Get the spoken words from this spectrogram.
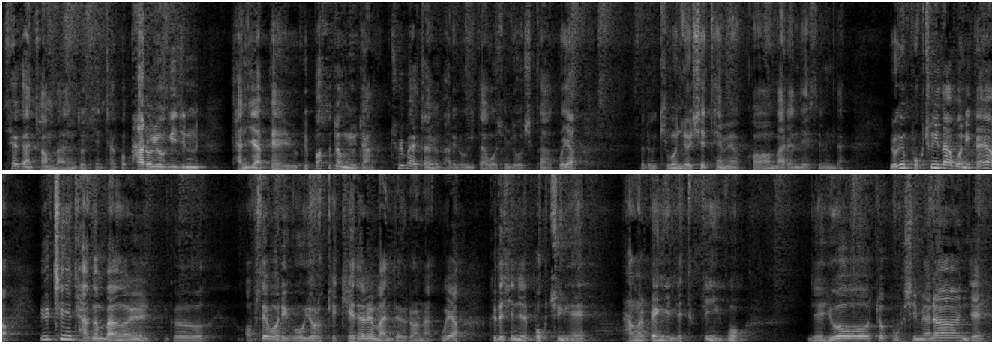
세간 전망도 괜찮고 바로 여기 지금 단지 앞에 여기 버스 정류장 출발점이 바로 여기 있다 보시면 좋으실 것 같고요. 그리고 기본적으로 시스템 에어컨 마련되어 있습니다. 여긴 복층이다 보니까요. 1층의 작은 방을 그 없애버리고 이렇게 계단을 만들어 놨고요. 그 대신 이제 복층에 방을 뺀 게 이제 특징이고 이제 요쪽 보시면은 이제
